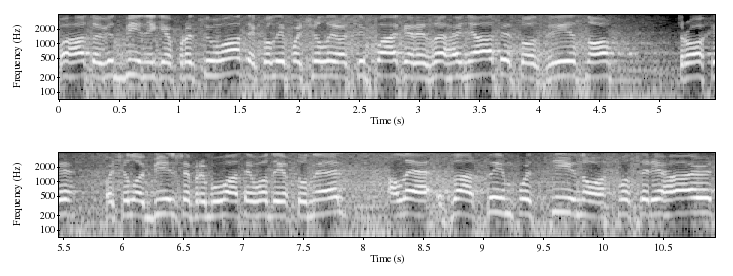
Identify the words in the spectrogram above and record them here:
багато відбійників працювати, коли почали оці пакери заганяти, то звісно трохи почало більше прибувати води в тунель, але за цим постійно спостерігають,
